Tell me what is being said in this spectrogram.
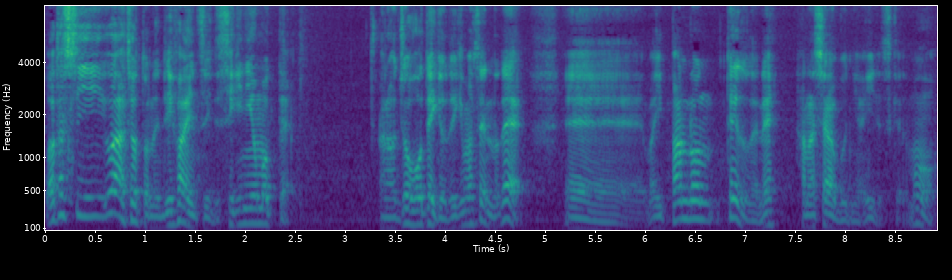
私はちょっとね、 DeFiについて責任を持って、あの情報提供できませんので、えーまあ、一般論程度でね話し合う分にはいいですけども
